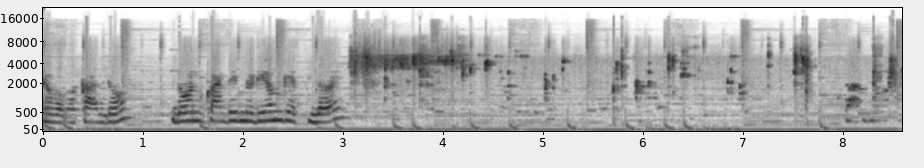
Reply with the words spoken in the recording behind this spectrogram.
हे बघा कांदो. दोन कांदे मिडियम घेतलंय. you.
